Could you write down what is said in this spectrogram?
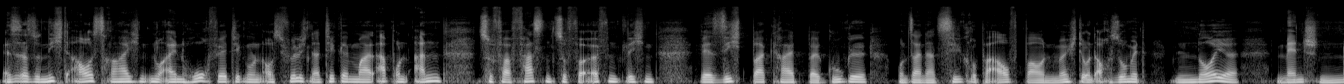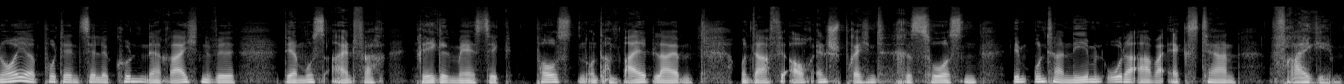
Es ist also nicht ausreichend, nur einen hochwertigen und ausführlichen Artikel mal ab und an zu verfassen, zu veröffentlichen. Wer Sichtbarkeit bei Google und seiner Zielgruppe aufbauen möchte und auch somit neue Menschen, neue potenzielle Kunden erreichen will, der muss einfach regelmäßig posten und am Ball bleiben und dafür auch entsprechend Ressourcen im Unternehmen oder aber extern freigeben.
